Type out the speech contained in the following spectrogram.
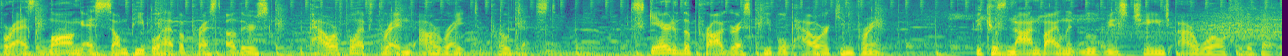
For as long as some people have oppressed others, the powerful have threatened our right to protest. Scared of the progress people power can bring. Because nonviolent movements change our world for the better.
